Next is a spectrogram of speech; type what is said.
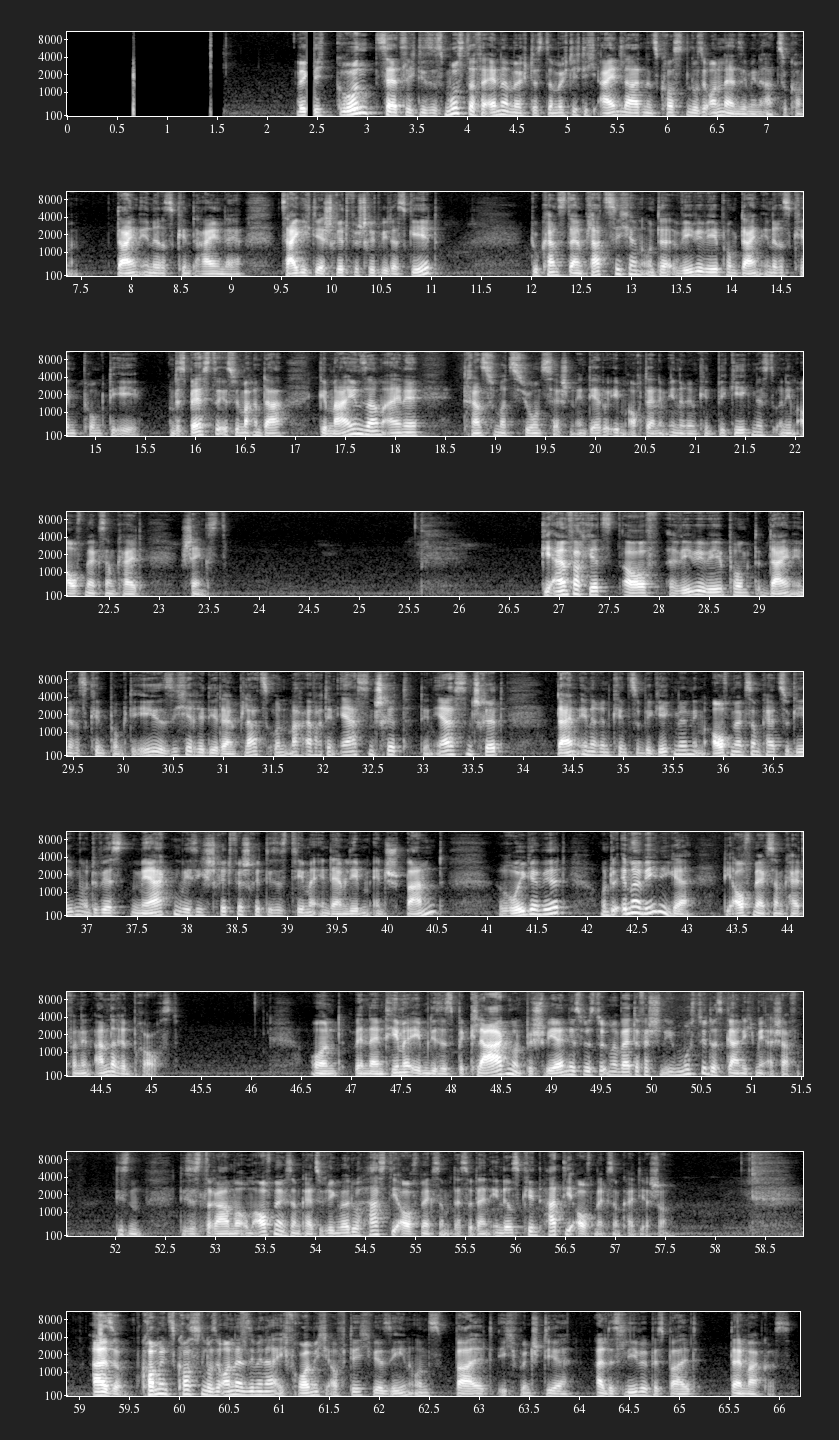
wirklich grundsätzlich dieses Muster verändern möchtest, dann möchte ich dich einladen, ins kostenlose Online-Seminar zu kommen dein inneres Kind heilen. Daher zeige ich dir Schritt für Schritt, wie das geht. Du kannst deinen Platz sichern unter www.deininnereskind.de. Und das Beste ist, wir machen da gemeinsam eine Transformationssession, in der du eben auch deinem inneren Kind begegnest und ihm Aufmerksamkeit schenkst. Geh einfach jetzt auf www.deininnereskind.de, sichere dir deinen Platz und mach einfach den ersten Schritt. Den ersten Schritt deinem inneren Kind zu begegnen, ihm Aufmerksamkeit zu geben und du wirst merken, wie sich Schritt für Schritt dieses Thema in deinem Leben entspannt, ruhiger wird und du immer weniger die Aufmerksamkeit von den anderen brauchst. Und wenn dein Thema eben dieses Beklagen und Beschweren ist, wirst du immer weiter feststellen, musst du das gar nicht mehr erschaffen, diesen, dieses Drama, um Aufmerksamkeit zu kriegen, weil du hast die Aufmerksamkeit, also dein inneres Kind hat die Aufmerksamkeit ja schon. Also, komm ins kostenlose Online-Seminar. Ich freue mich auf dich. Wir sehen uns bald. Ich wünsche dir alles Liebe, bis bald, dein Markus.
